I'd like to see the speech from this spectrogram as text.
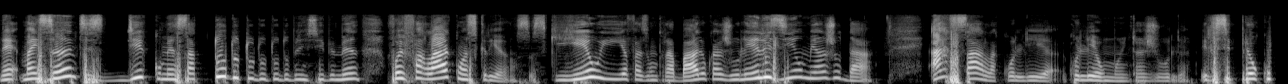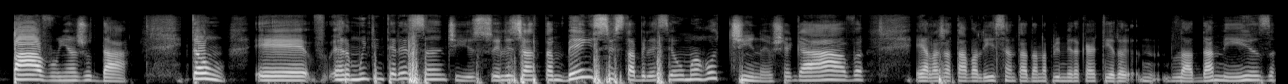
Né? Mas antes de começar tudo, tudo, tudo, o princípio mesmo, foi falar com as crianças, que eu ia fazer um trabalho com a Júlia e eles iam me ajudar. A sala colhia, colheu muito a Júlia. Eles se preocupavam em ajudar. Então, é, era muito interessante isso. Eles já também se estabeleceu uma rotina. Eu chegava, ela já estava ali sentada na primeira carteira do lado da mesa,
